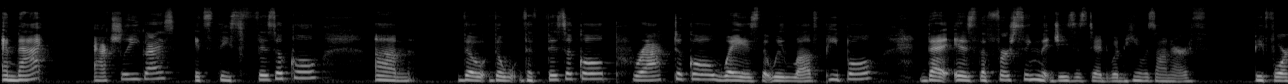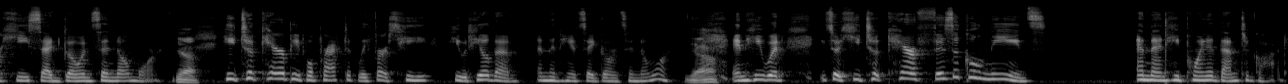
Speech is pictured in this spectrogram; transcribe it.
And that actually, you guys, it's these physical um, the the the physical practical ways that we love people that is the first thing that Jesus did when he was on earth before he said go and sin no more. Yeah. He took care of people practically first. He he would heal them and then he would say go and sin no more. Yeah. And he would so he took care of physical needs and then he pointed them to God.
